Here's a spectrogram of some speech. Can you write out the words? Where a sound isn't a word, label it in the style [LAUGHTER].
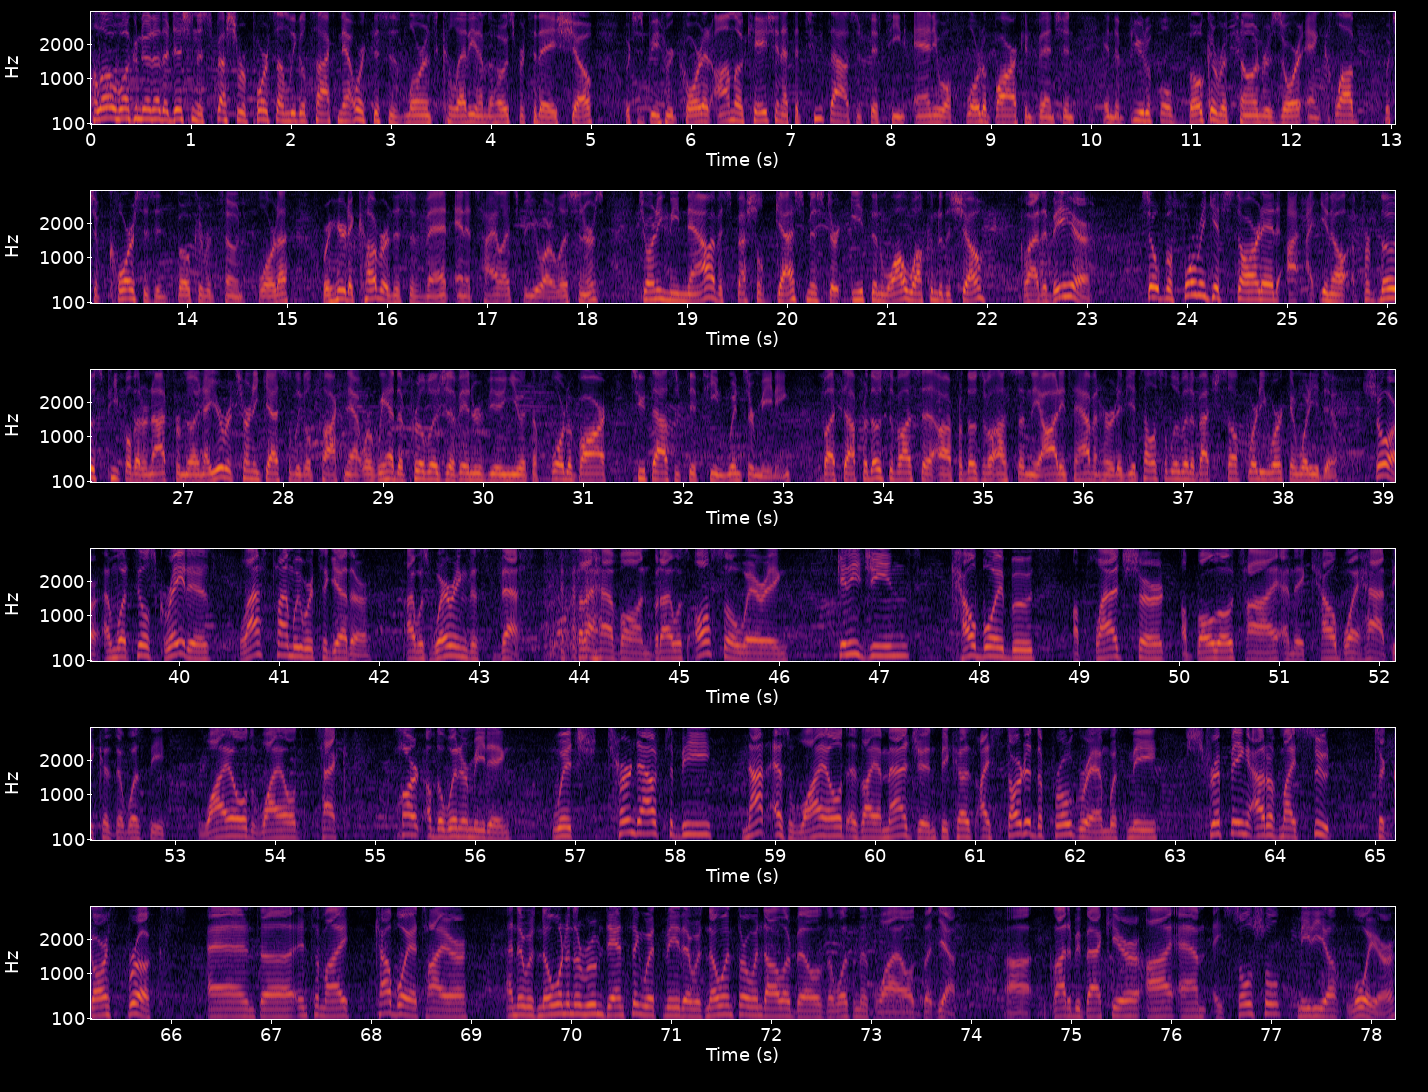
Hello, welcome to another edition of Special Reports on Legal Talk Network. This is Laurence Colletti, and I'm the host for today's show, which is being recorded on location at the 2015 annual Florida Bar Convention in the beautiful Boca Raton Resort and Club, which of course is in Boca Raton, Florida. We're here to cover this event and its highlights for you, our listeners. Joining me now, I have a special guest, Mr. Ethan Wall. Welcome to the show. Glad to be here. So before we get started, I, you know, for those people that are not familiar, now you're a returning guest to Legal Talk Network. We had the privilege of interviewing you at the Florida Bar 2015 winter meeting. But uh, for those of us, uh, for those of us in the audience that haven't heard of you, tell us a little bit about yourself. Where do you work and what do you do? Sure. And what feels great is last time we were together, I was wearing this vest that I have on, but I was also wearing skinny jeans cowboy boots, a plaid shirt, a bolo tie, and a cowboy hat because it was the wild, wild tech part of the winter meeting, which turned out to be not as wild as I imagined because I started the program with me stripping out of my suit to Garth Brooks and uh, into my cowboy attire. And there was no one in the room dancing with me. There was no one throwing dollar bills. It wasn't as wild, but yes, uh, glad to be back here. I am a social media lawyer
